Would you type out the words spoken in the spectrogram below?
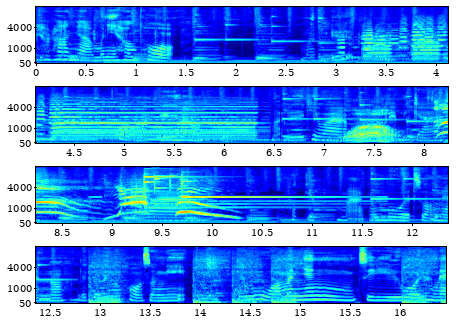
เที่ยวทางหญ้าวันนี้ห้ามพอมาอื้อพอมาอื้อเนาะมาอื้อที่ว่าว้าวแบบพิการว่าเขาเก็บหมากมันบเวิร์ดสวงนั้นเนาะแล้วก็เลยมาขอสวงนี้แต่ว่าหัวมันยังซีดีหรือวออยู่ข้างใน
